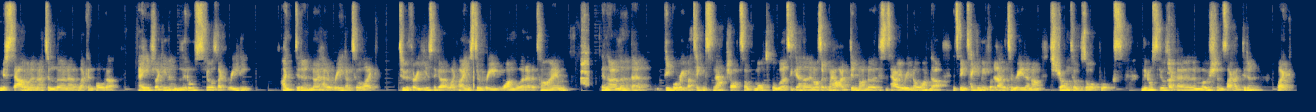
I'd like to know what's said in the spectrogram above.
missed out on and I had to learn at like an older age. Like even little skills like reading. I didn't know how to read until like two or three years ago. Like I used to read one word at a time. And I learned that people read by taking snapshots of multiple words together. And I was like, wow, I did not know this is how you read. No wonder it's been taking me forever to read and I'm strong to absorb books. Little skills like that and emotions, like I didn't like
